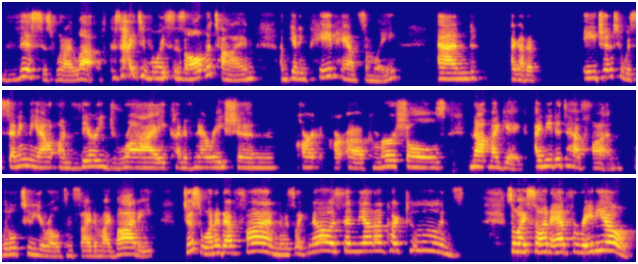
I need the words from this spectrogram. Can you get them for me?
This is what I love because I do voices all the time. I'm getting paid handsomely. And I got an agent who was sending me out on very dry kind of narration car, car uh, commercials. Not my gig. I needed to have fun. Little two year olds inside of my body just wanted to have fun. It was like no send me out on cartoons so i saw an ad for radio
